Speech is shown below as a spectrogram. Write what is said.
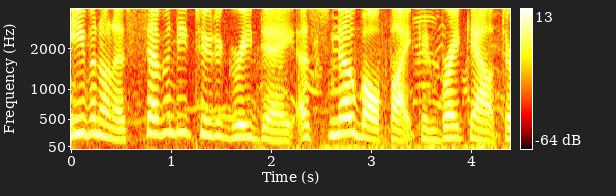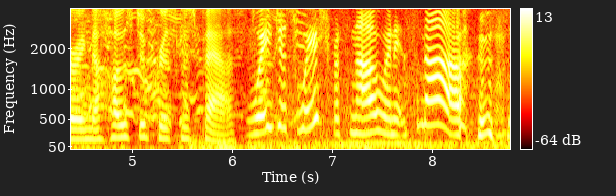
Even on a 72 degree day, a snowball fight can break out during the host of Christmas Past. We just wish for snow when it snows.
